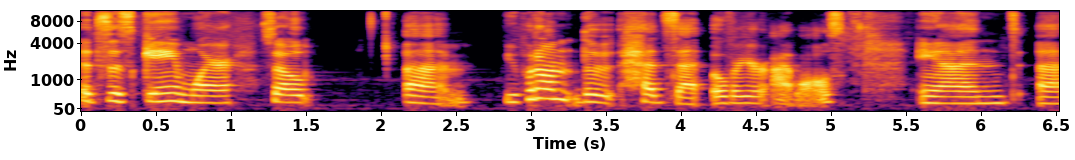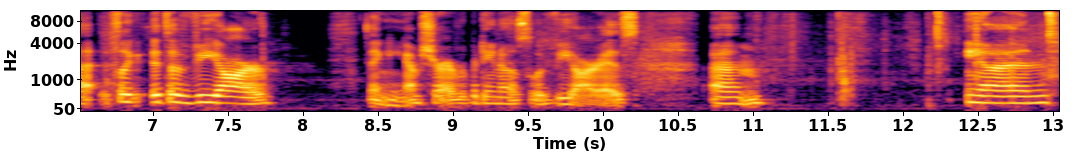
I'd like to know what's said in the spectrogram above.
It's this game where, so um, you put on the headset over your eyeballs and uh, it's like, it's a VR thingy. I'm sure everybody knows what VR is. Um, and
